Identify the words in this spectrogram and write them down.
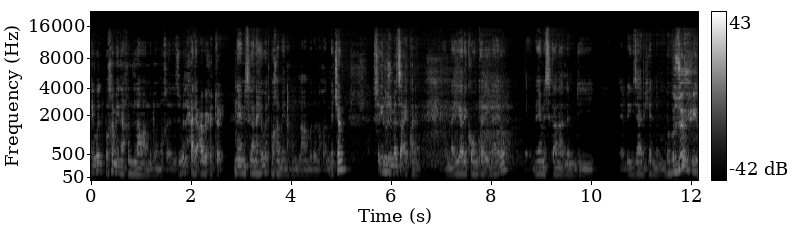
ህይወት ብኸመይ ኢና ክንለማምዶ ንኽእል ዝብል ሓደ ዓበ ሕቶ እዩ ናይ ምስጋና ህይወት ብኸመይ ኢና ክንለማምዶ ንኽእል መቸም ስኢሉ ዝመፅእ ኣይኮነን ናይ ያሪኮ እንተርእናዮ ናይ ምስጋና ልምዲ ብእግዚኣብሄር ብብዙሕ እዩ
